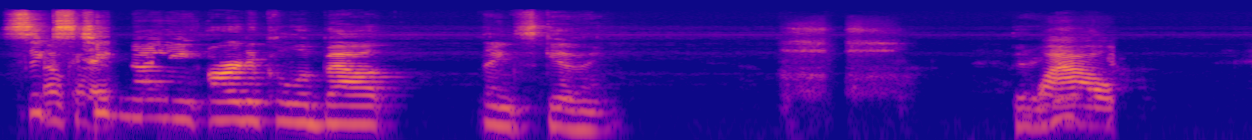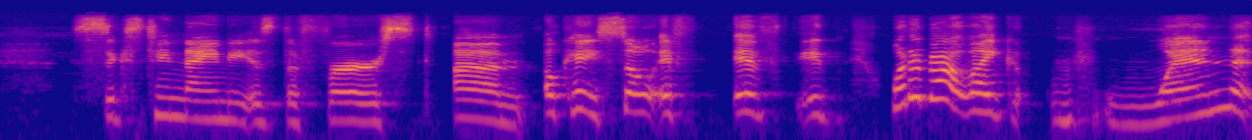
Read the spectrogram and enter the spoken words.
1690 article about Thanksgiving. There wow. 1690 is the first. Um, okay. So if, if, if, what about like when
